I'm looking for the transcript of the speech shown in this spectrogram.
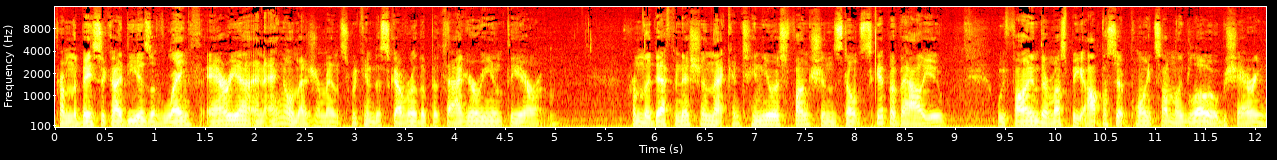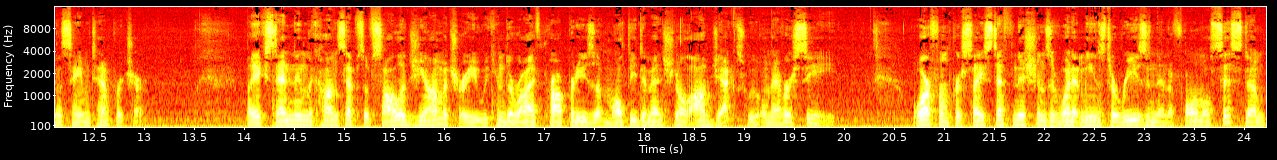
From the basic ideas of length, area, and angle measurements, we can discover the Pythagorean theorem. From the definition that continuous functions don't skip a value, we find there must be opposite points on the globe sharing the same temperature. By extending the concepts of solid geometry, we can derive properties of multidimensional objects we will never see. Or from precise definitions of what it means to reason in a formal system,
